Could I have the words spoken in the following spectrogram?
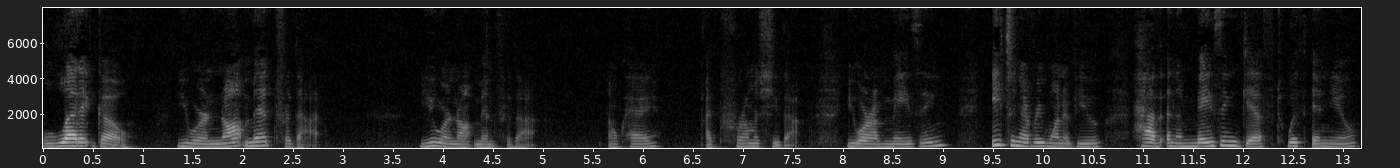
Let it go. You are not meant for that. You are not meant for that. Okay? I promise you that. You are amazing. Each and every one of you have an amazing gift within you.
